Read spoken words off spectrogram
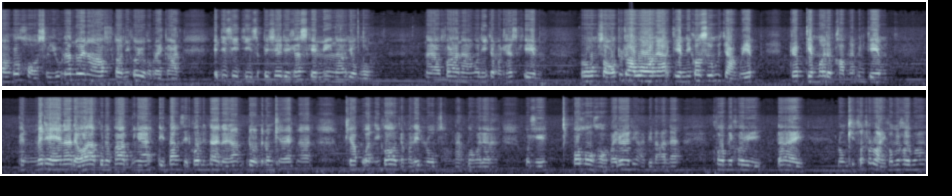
อก็ขอสวัสดีทุกท่านด้วยนะครับ ตอนนี้ก็อยู่กับรายการ ATCG Special Day Cast Gaming นะอยู่ผมนายอัลฟานะ วันนี้จะมาแคสเกมโรม2ทุทาวรนะ เกมนี้ก็ซื้อมาจากเว็บ g r a b g a m e r c o m นะ เป็นเกมแผ่นไม่แท้นะ แต่ว่าคุณภาพเนี้ยติดตั้งเสร็จก็เล่นได้เลยนะ โดยไม่ต้องแคสนะครับวันนี้ก็จะมาเล่นโรม2นะ บอกไว้แล้วนะ โอเค ก็ขอขอไปด้วยที่หายไปนานนะ ก็ไม่ค่อยได้ลงคลิปสักเท่าไหร่ก็ไม่ค่อยว่าง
